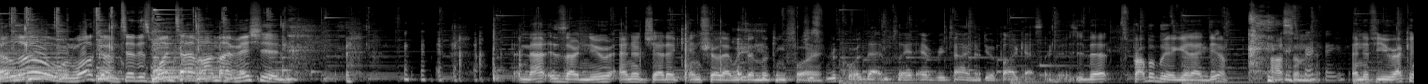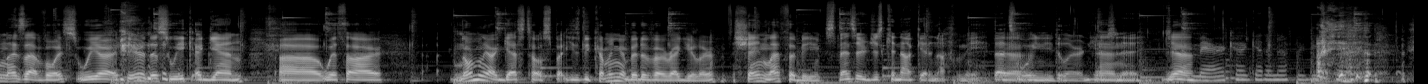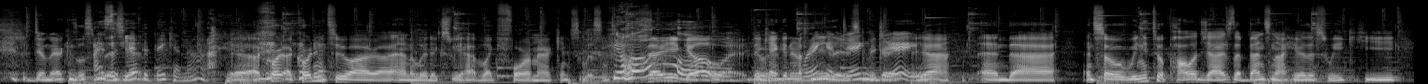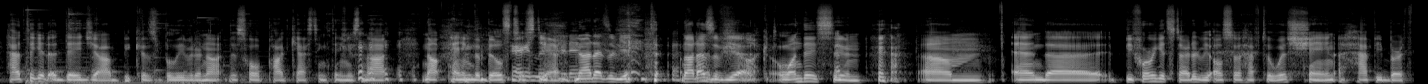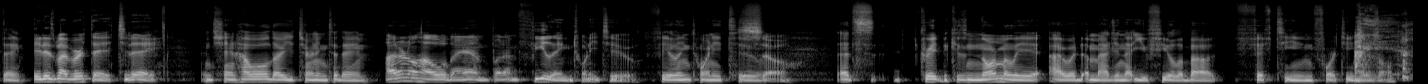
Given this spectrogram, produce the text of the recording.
Hello and welcome to this one time on my mission. And that is our new energetic intro that we've been looking for. Just record that and play it every time you do a podcast like this. That's probably a good idea. Awesome. and if you recognize that voice, we are here this week again uh, with our normally our guest host, but he's becoming a bit of a regular, Shane Lethaby. Spencer just cannot get enough of me. That's Yeah. what we need to learn here And today. yeah, America get enough of you? Do Americans listen I to this submit yet? that they cannot. yeah. According, according to our uh, analytics, we have like four Americans who listen to us. There you go. Oh. They can't get enough of me a either. It's be ding great. ding. Yeah, and uh, and so we need to apologize that Ben's not here this week. He had to get a day job because, believe it or not, this whole podcasting thing is not not paying the bills Very just yet. Not as of yet. Not as of yet. shocked. One day soon. um, and uh, before we get started, we also have to wish Shane a happy birthday. it is my birthday today. And Shane, how old are you turning today? I don't know how old I am, but I'm feeling 22. Feeling 22. So That's great because normally I would imagine that you feel about 15, 14 years old.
